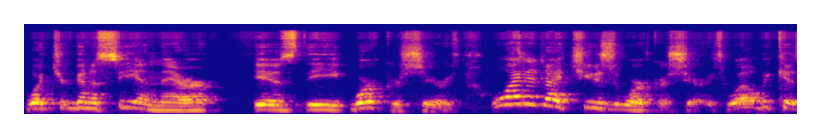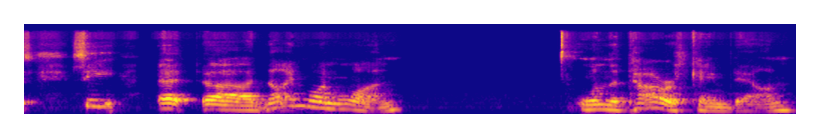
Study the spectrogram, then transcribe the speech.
What you're going to see in there is the worker series. Why did I choose the worker series? Well, because see, at uh, 911, when the towers came down,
